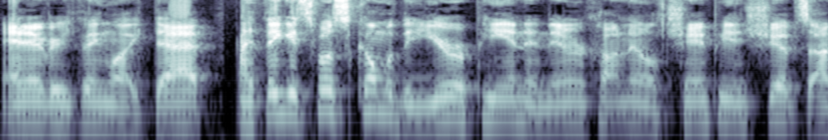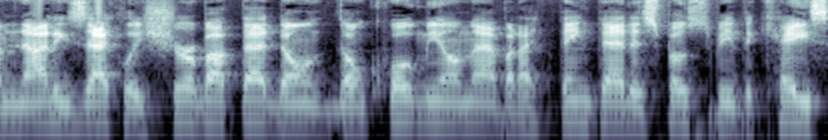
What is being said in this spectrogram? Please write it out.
and everything like that. I think it's supposed to come with the European and Intercontinental Championships. I'm not exactly sure about that. Don't don't quote me on that, but I think that is supposed to be the case.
